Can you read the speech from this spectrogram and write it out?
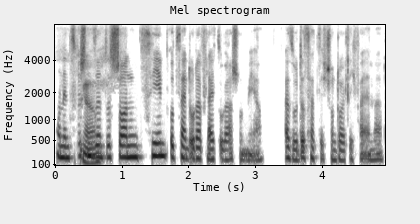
Und inzwischen ja. sind es schon zehn Prozent oder vielleicht sogar schon mehr. Also das hat sich schon deutlich verändert.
